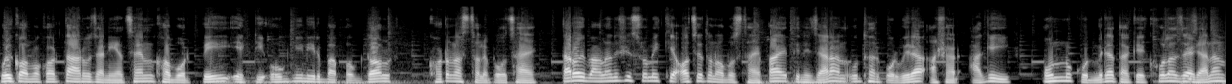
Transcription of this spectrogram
ওই কর্মকর্তা আরও জানিয়েছেন, খবর পেয়েই একটি অগ্নি নির্বাপক দল ঘটনাস্থলে পৌঁছায়। তারা ওই বাংলাদেশি শ্রমিককে অচেতন অবস্থায় পায়। তিনি জানান উদ্ধার কর্মীরা আসার আগেই অন্য কর্মীরা তাকে খোলা যায়। জানান,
